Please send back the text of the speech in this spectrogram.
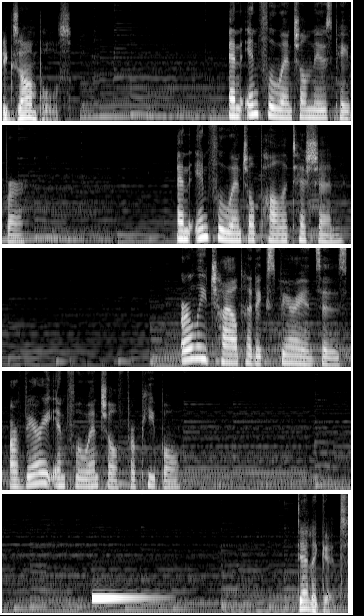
Examples An influential newspaper. An influential politician. Early childhood experiences are very influential for people. Delegate.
